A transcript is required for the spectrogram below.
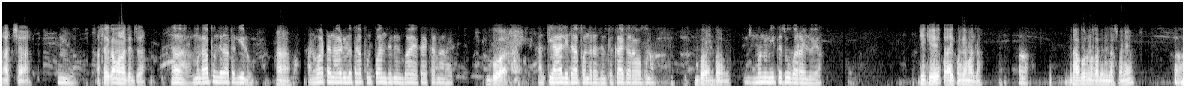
अच्छा. हम्म. असं आहे का म्हणून त्यांचं? हा मग आपण जर आता गेलो हां हां. आणि वाटाणा अडविलं तर आपण पाच जण बाया काय करणार आहेत? बर. आणि ते आले दहा पंधरा जण तर काय करावं पुन्हा? बर बर. म्हणून इथंच उभा राहिलो या. ठीक आहे तर ऐकून घ्या माझा. हा. घाबरू नका बिनधास्तपणे. हा.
